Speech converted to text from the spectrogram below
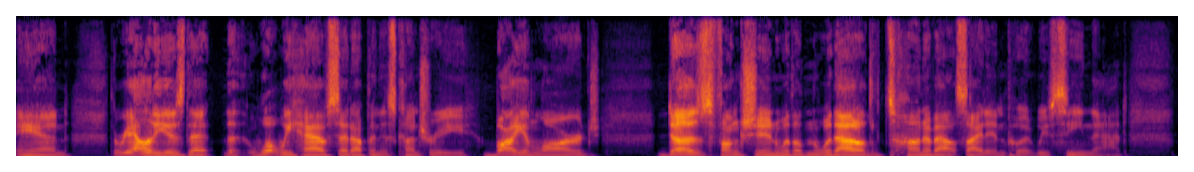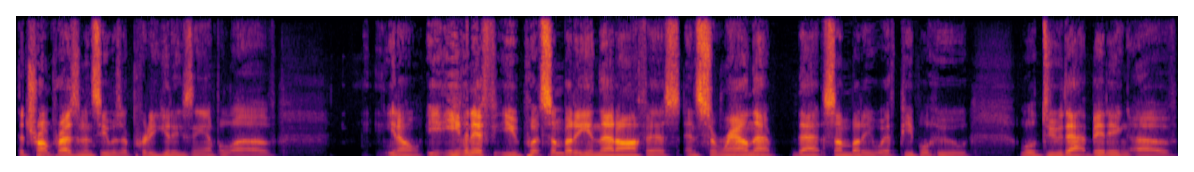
And the reality is that the, what we have set up in this country, by and large, does function with a, without a ton of outside input. We've seen that. The Trump presidency was a pretty good example of, you know, even if you put somebody in that office and surround that that somebody with people who will do that bidding of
